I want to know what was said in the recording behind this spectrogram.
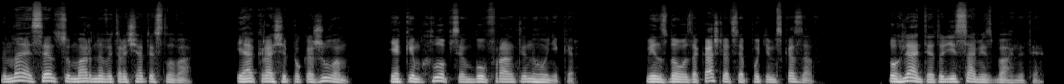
Немає сенсу марно витрачати слова. Я краще покажу вам, яким хлопцем був Франклін Гонікер. Він знову закашлявся, потім сказав Погляньте, тоді самі збагнете.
